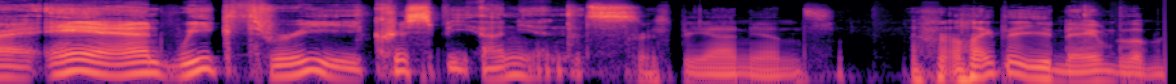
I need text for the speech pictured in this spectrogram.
right and week three crispy onions Crispy onions. I like that you named them.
